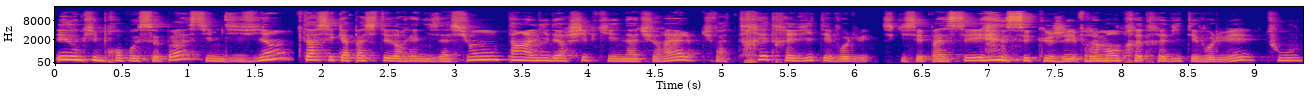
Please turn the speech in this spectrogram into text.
Et donc, il me propose ce poste, il me dit, viens, tu as ces capacités d'organisation, tu as un leadership qui est naturel, tu vas très très vite évoluer. Ce qui s'est passé, c'est que j'ai vraiment très très vite évolué. Tous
